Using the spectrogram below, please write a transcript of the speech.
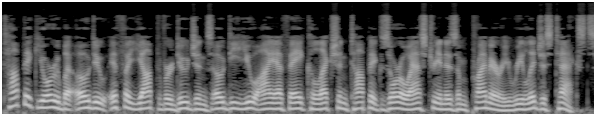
Topic Yoruba Odu Ifa Yop Verdujans Oduifa collection Topic Zoroastrianism Primary religious texts,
